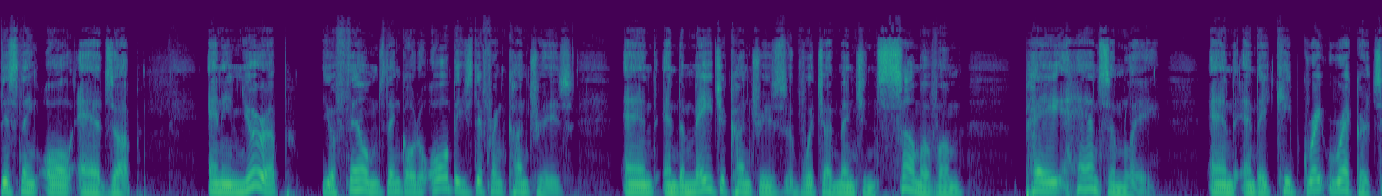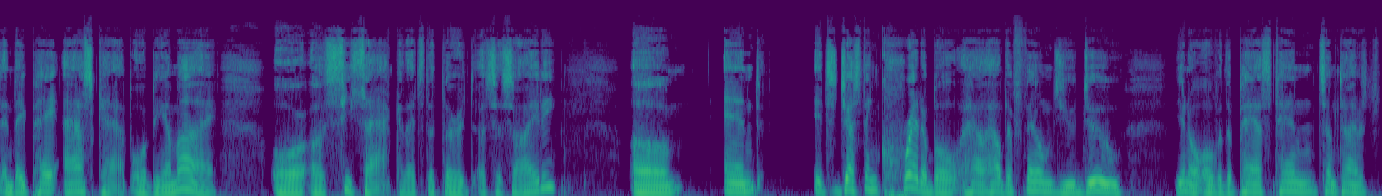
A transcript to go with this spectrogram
this thing all adds up. And in Europe, your films then go to all these different countries, and and the major countries of which I've mentioned some of them pay handsomely, and and they keep great records, and they pay ASCAP or BMI or uh, SESAC. That's the third uh, society, um, and it's just incredible how how the films you do, you know, over the past ten, sometimes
